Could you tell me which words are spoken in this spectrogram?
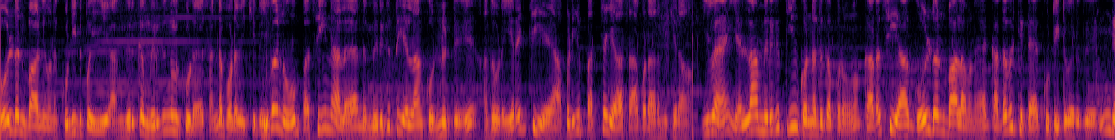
கோல்டன் பால் இவனை கூட்டிட்டு போய் அங்க இருக்க மிருகங்கள் கூட சண்டை போட வைக்குது. இவனும் பசினால அந்த மிருகத்தை எல்லாம் கொன்னுட்டு அதோட இறைச்சியை அப்படியே பச்சையா சாப்பிட ஆரம்பிக்கிறான். இவன் எல்லா மிருகத்தையும் கொன்னதுக்கு அப்புறம் கடைசியா கோல்டன் பால் அவனை கதவு கிட்ட கூட்டிட்டு வருது. அங்க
